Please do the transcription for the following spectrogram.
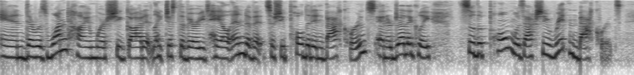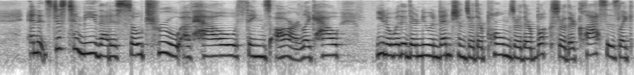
and there was one time where she got it like just the very tail end of it. So she pulled it in backwards energetically. So the poem was actually written backwards. And it's just to me that is so true of how things are. Like how, you know, whether they're new inventions or their poems or their books or their classes, like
